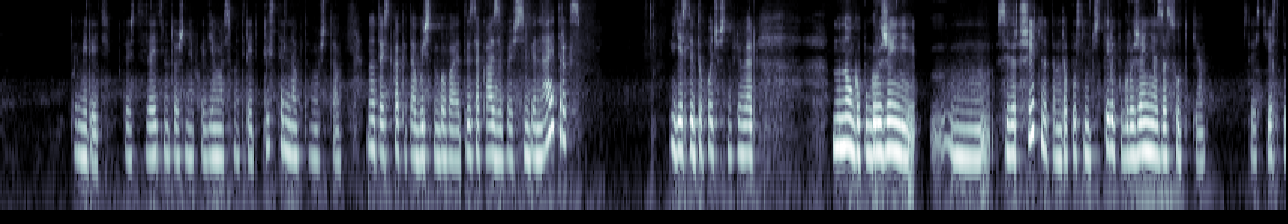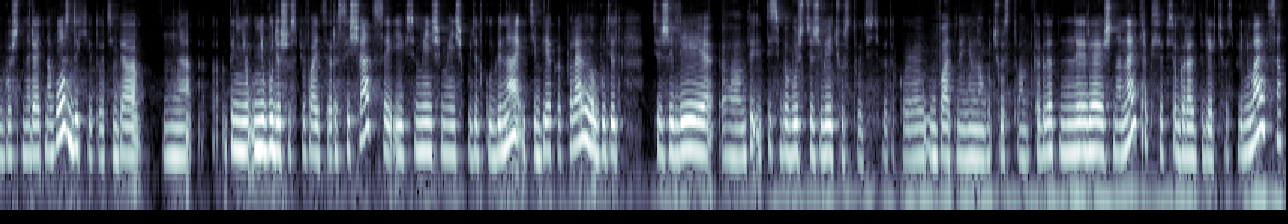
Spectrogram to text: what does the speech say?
помереть. То есть за этим тоже необходимо смотреть пристально, потому что, ну, то есть как это обычно бывает, ты заказываешь себе Nitrox, если ты хочешь, например, много погружений совершить, ну, там, допустим, 4 погружения за сутки. То есть, если ты будешь нырять на воздухе, то у тебя ты не, не будешь успевать рассыщаться, и все меньше и меньше будет глубина, и тебе, как правило, будет тяжелее, э, ты, ты себя будешь тяжелее чувствовать, у тебя такое ватное немного чувство. Когда ты ныряешь на найтроксе, все гораздо легче воспринимается,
